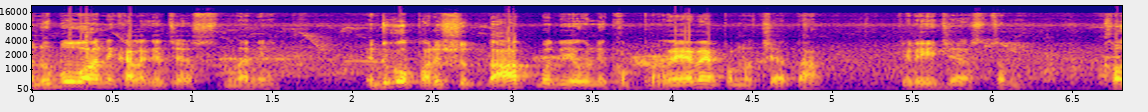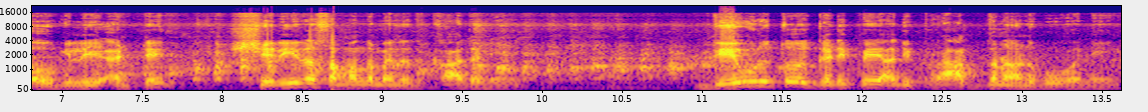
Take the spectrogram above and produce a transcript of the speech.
అనుభవాన్ని కలగజేస్తుందని ఎందుకో పరిశుద్ధాత్మ దేవుని యొక్క ప్రేరేపణ చేత తెలియజేస్తాం కౌగిలి అంటే శరీర సంబంధమైనది కాదని దేవునితో గడిపే అది ప్రార్థన అనుభవని అని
